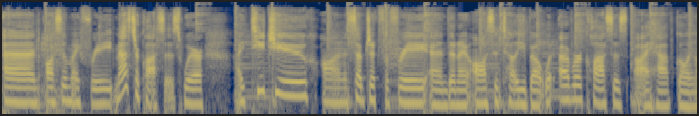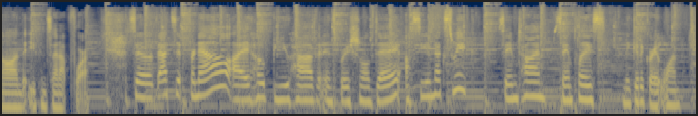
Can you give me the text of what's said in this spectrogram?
And also my free masterclasses where I teach you on a subject for free. And then I also tell you about whatever classes I have going on that you can sign up for. So that's it for now. I hope you have an inspirational day. I'll see you next week. Same time, same place. Make it a great one.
